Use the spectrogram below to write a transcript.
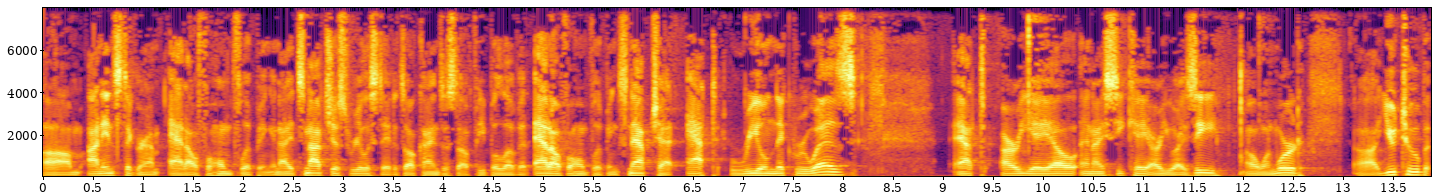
Um, on Instagram at Alpha Home Flipping. And I, it's not just real estate, it's all kinds of stuff. People love it. At Alpha Home Flipping. Snapchat at Real Nick Ruiz at R E A L N I C K R U I Z, all one word. Uh, YouTube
